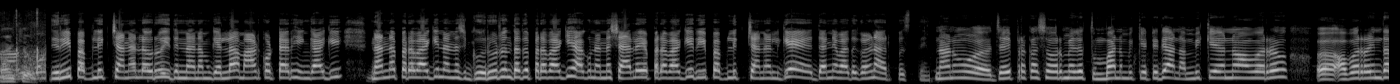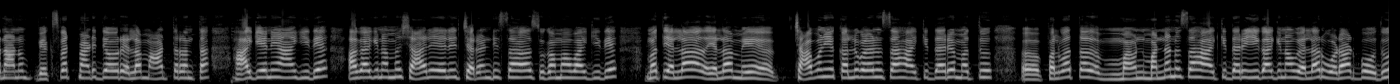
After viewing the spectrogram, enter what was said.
thank you Republic channel ಅವರು ಇದನ್ನ ನಮಗೆಲ್ಲ ಮಾಡಿಕೊಟ್ಟಾರೆ. ಹಿಂಗಾಗಿ ನನ್ನ ಪರವಾಗಿ ನನ್ನ ಗುರು ವೃಂದದ ಪರವಾಗಿ ಹಾಗೂ ನನ್ನ ಶಾಲೆಯ ಪರವಾಗಿ ರಿಪಬ್ಲಿಕ್ ಚಾನೆಲ್ಗೆ ಧನ್ಯವಾದಗಳನ್ನ ಅರ್ಪಿಸ್ತೀನಿ. ನಾನು ಜಯಪ್ರಕಾಶ್ ಅವರ ಮೇಲೆ ತುಂಬ ನಂಬಿಕೆ ಇಟ್ಟಿದ್ದೆ. ಆ ನಂಬಿಕೆಯನ್ನು ಅವರು ಅವರಿಂದ ನಾನು ಎಕ್ಸ್ಪೆಕ್ಟ್ ಮಾಡಿದ್ದೆ. ಅವರೆಲ್ಲ ಮಾಡ್ತಾರಂತ ಹಾಗೇನೇ ಆಗಿದೆ. ಹಾಗಾಗಿ ನಮ್ಮ ಶಾಲೆಯಲ್ಲಿ ಚರಂಡಿ ಸಹ ಸುಗಮವಾಗಿದೆ. ಮತ್ತು ಎಲ್ಲ ಎಲ್ಲ ಮೇ ಚಾವಣಿಯ ಕಲ್ಲುಗಳನ್ನು ಸಹ ಹಾಕಿದ್ದಾರೆ ಮತ್ತು ಫಲವತ್ತ ಮಣ್ಣನ್ನು ಸಹ ಹಾಕಿದ್ದಾರೆ. ಹೀಗಾಗಿ ನಾವು ಎಲ್ಲರೂ ಓಡಾಡ್ಬೋದು.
